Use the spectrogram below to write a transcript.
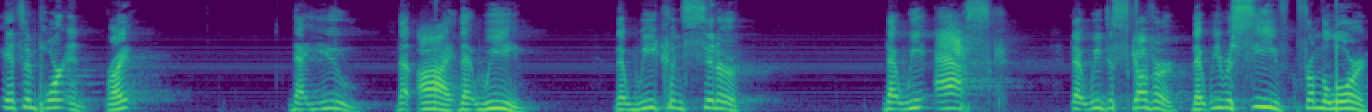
It's important, right? That you, that I, that we, that we consider that we ask, that we discover, that we receive from the Lord.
